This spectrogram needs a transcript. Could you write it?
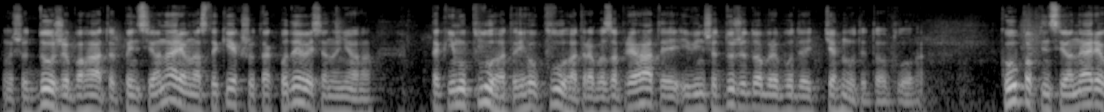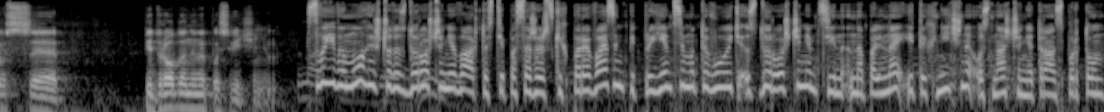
тому що дуже багато пенсіонерів у нас таких, що так подивишся на нього, так йому плуга, його плуга треба запрягати, і він ще дуже добре буде тягнути того плуга. Купа пенсіонерів з е, підробленими посвідченнями. Свої вимоги щодо здорожчання вартості пасажирських перевезень підприємці мотивують здорожчанням цін на пальне і технічне оснащення транспорту.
